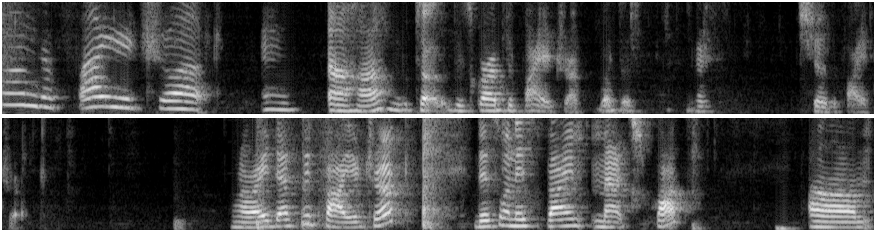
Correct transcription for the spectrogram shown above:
one's a fire truck. Uh-huh, describe the fire truck. What does, let's show the fire truck. Alright, that's the fire truck. This one is by Matchbox. Um,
